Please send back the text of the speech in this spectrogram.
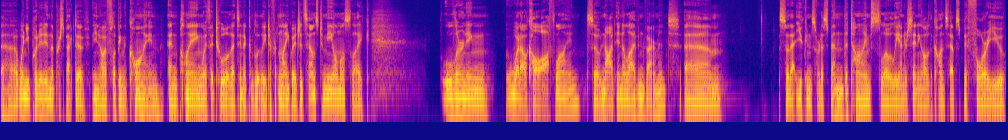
uh, when you put it in the perspective, you know, of flipping the coin and playing with a tool that's in a completely different language, it sounds to me almost like learning what I'll call offline, so not in a live environment, um, so that you can sort of spend the time slowly understanding all of the concepts before you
